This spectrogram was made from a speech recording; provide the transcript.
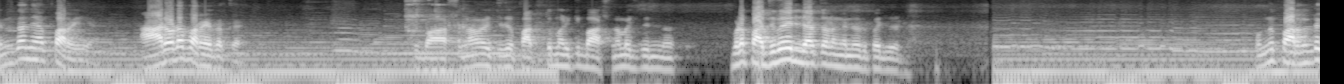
എന്താ ഞാൻ പറയ ആരോടെ പറയതൊക്കെ ഭക്ഷണം വെച്ചിട്ട് പത്ത് മണിക്ക് ഭക്ഷണം വെച്ചിരുന്നു ഇവിടെ പതിവേ ഇല്ലാത്തതാണ് ഇങ്ങനെ ഒരു പരിപാടി. ഒന്നും പറഞ്ഞിട്ട്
